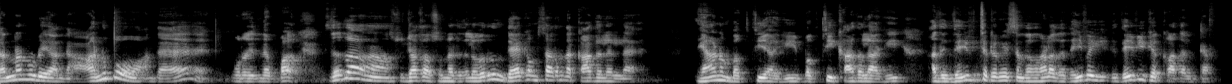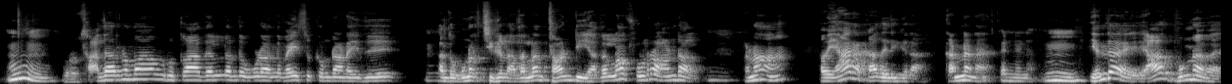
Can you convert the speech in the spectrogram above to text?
கண்ணனுடைய அந்த அனுபவம் அந்த ஒரு இந்த இதுதான் சுஜாதா சொன்னது. இதுல வெறும் தேகம் சார்ந்த காதல் அல்ல. ஞானம் பக்தியாகி பக்தி காதலாகி அது தெய்வத்திடமே சென்றதுனால அது தெய்வ தெய்வீக காதல்ட்டார். ஒரு சாதாரணமா ஒரு காதல் அந்த உட- அந்த வயசுக்கு உண்டான இது. அந்த உணர்ச்சிகள் அதெல்லாம் தாண்டி அதெல்லாம் சொல்ற ஆண்டாள். ஆனா அவ யார காதலிக்கிறா? கண்ணனை. கண்ணனா. எந்த யார் பொண்ணு அவ?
